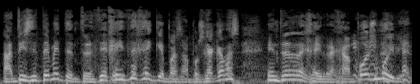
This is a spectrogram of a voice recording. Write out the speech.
a ti se te mete entre ceja y ceja y ¿qué pasa? Pues que acabas entre reja y reja. Pues muy bien.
